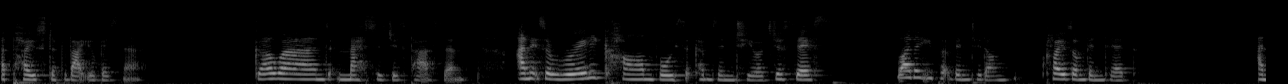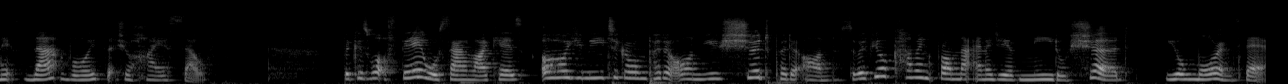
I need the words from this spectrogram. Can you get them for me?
a post up about your business. Go and message this person. And it's a really calm voice that comes into you of just this why don't you put Vinted on? Clothes on Vinted. And it's that voice that's your higher self. Because what fear will sound like is, oh, you need to go and put it on. You should put it on. So if you're coming from that energy of need or should, you're more in fear.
